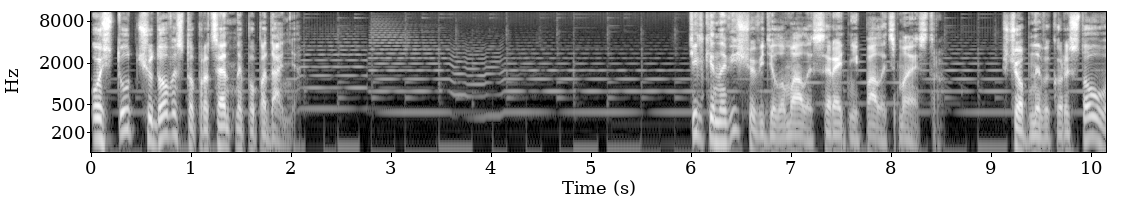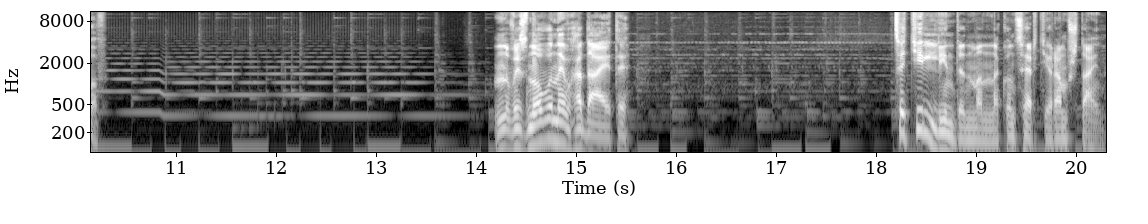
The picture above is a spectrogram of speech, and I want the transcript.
Ось тут чудове стопроцентне попадання. Тільки навіщо віділомали середній палець маестро? Щоб не використовував? Ви знову не вгадаєте. Це Тіль Лінденман на концерті Рамштайн.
